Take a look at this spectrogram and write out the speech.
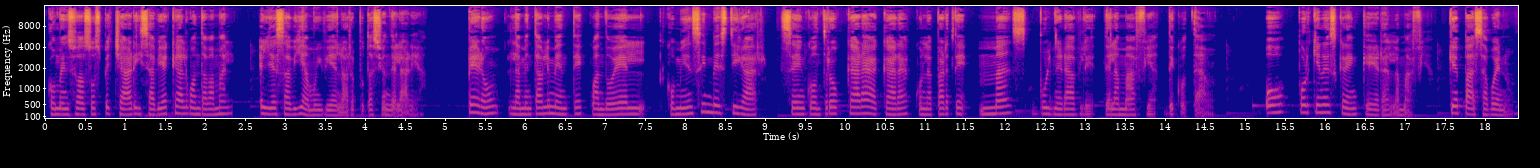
comenzó a sospechar y sabía que algo andaba mal. Él ya sabía muy bien la reputación del área. Pero, lamentablemente, cuando él comienza a investigar, se encontró cara a cara con la parte más vulnerable de la mafia de Kotao, o por quienes creen que era la mafia. ¿Qué pasa? Bueno,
